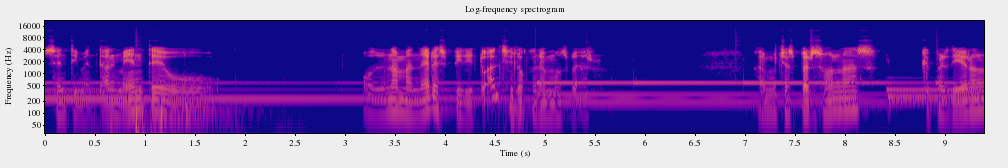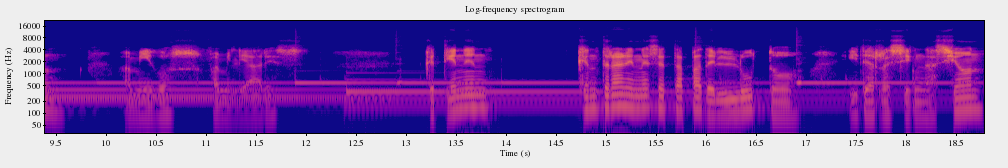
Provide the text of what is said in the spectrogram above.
sentimentalmente o, o de una manera espiritual, si lo queremos ver. Hay muchas personas que perdieron amigos, familiares, que tienen que entrar en esa etapa de luto y de resignación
